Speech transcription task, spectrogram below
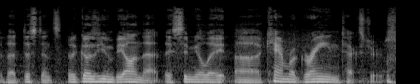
at that distance. But it goes even beyond that. They simulate uh, camera grain textures.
